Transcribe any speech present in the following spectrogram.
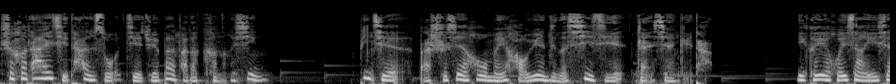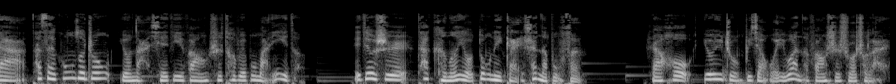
是和他一起探索解决办法的可能性，并且把实现后美好愿景的细节展现给他。你可以回想一下他在工作中有哪些地方是特别不满意的。也就是他可能有动力改善的部分，然后用一种比较委婉的方式说出来。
